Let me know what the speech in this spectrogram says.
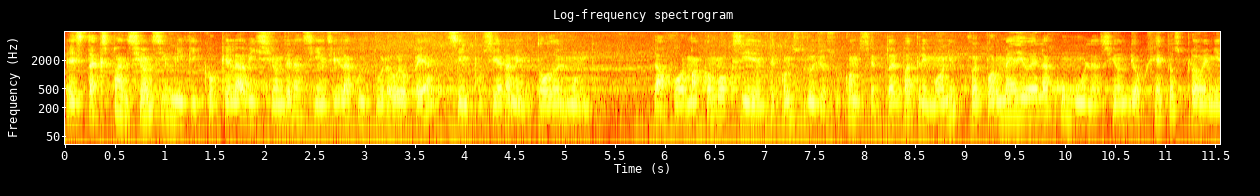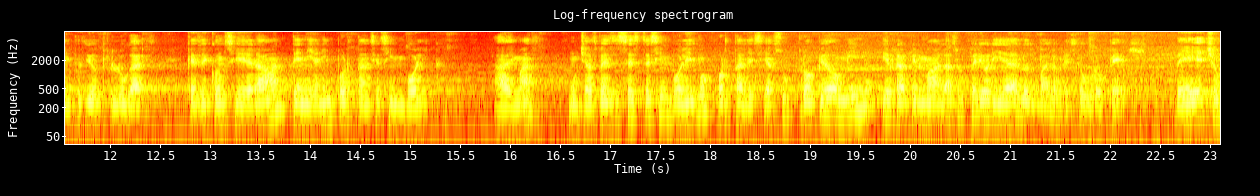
Esta expansión significó que la visión de la ciencia y la cultura europea se impusieran en todo el mundo. La forma como Occidente construyó su concepto de patrimonio fue por medio de la acumulación de objetos provenientes de otros lugares, que se consideraban tenían importancia simbólica. Además, muchas veces este simbolismo fortalecía su propio dominio y reafirmaba la superioridad de los valores europeos. De hecho,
